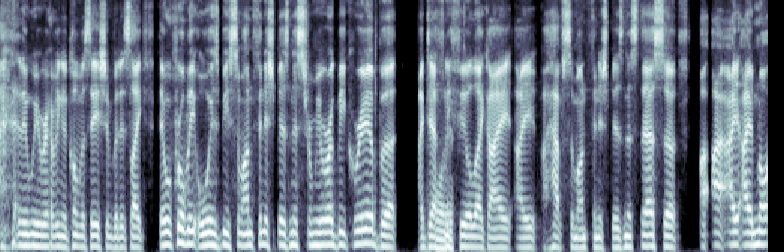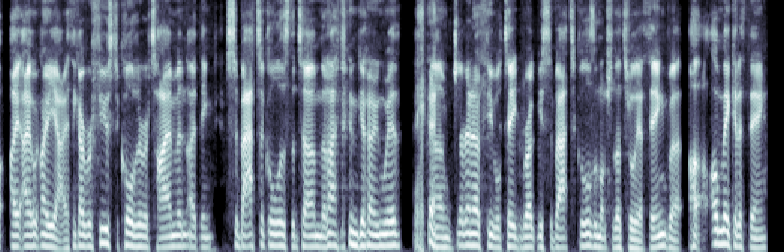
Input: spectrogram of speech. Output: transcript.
and then we were having a conversation, but it's like there will probably always be some unfinished business from your rugby career, but I definitely feel like I I have some unfinished business there. So I I I'm not I, I I yeah I think I refuse to call it a retirement. I think sabbatical is the term that I've been going with. Um, I don't know if people take rugby sabbaticals. I'm not sure that's really a thing, but I'll, I'll make it a thing.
